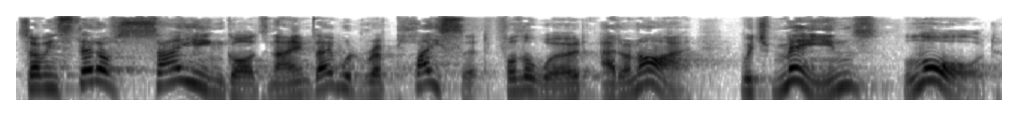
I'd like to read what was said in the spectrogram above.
So instead of saying God's name, they would replace it for the word Adonai, which means Lord.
